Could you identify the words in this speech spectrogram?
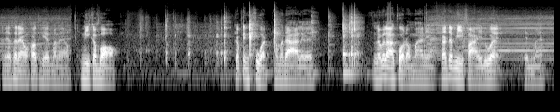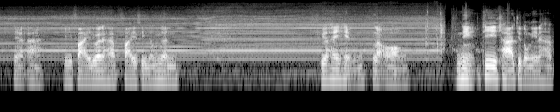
อันเนี้ยแสดงว่าเขาเทสมาแล้ว มีกระบอก ก็เป็นขวดธรรมดาเลย แล้วเวลากดออกมาเนี่ยก็จะมีไฟด้วยเห็นไหมเนี่ยอ่ามีไฟด้วยนะครับ ไฟสีน้ำเงิน พื่อให้เห็นละออง นี่ที่ชาร์จอยู่ตรงนี้นะครับ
